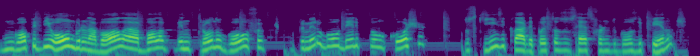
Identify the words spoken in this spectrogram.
um golpe de ombro na bola. A bola entrou no gol. Foi tipo, o primeiro gol dele pelo Coxa, dos 15, claro. Depois todos os restos foram de gols de pênalti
